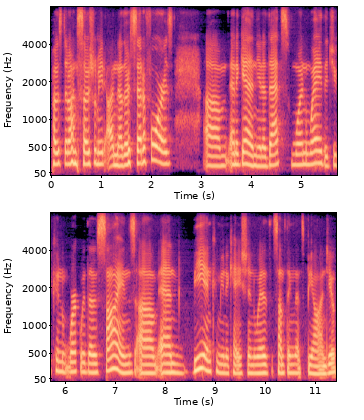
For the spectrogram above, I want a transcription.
Posted on social media, another set of fours. Um, and again, you know, that's one way that you can work with those signs um, and be in communication with something that's beyond you,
